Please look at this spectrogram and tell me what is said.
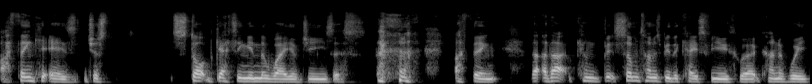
I think it is just stop getting in the way of Jesus. I think that that can be, sometimes be the case for youth work. Kind of we,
